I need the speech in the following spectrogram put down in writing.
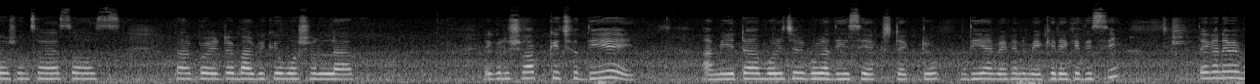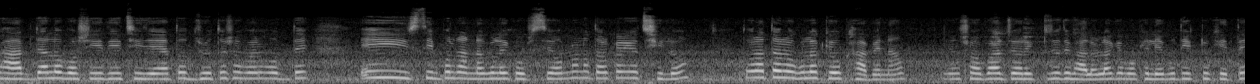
রসুন সয়া সস তারপর এটা বারবিকিউ মশলা। এগুলো সব কিছু দিয়ে আমি এটা মরিচের গুঁড়া দিয়েছি এক্সট্রা একটু। দিয়ে আমি এখানে মেখে রেখে দিছি। তো এখানে আমি ভাত, ডালও বসিয়ে দিয়েছি যে এত দ্রুত সময়ের মধ্যে এই সিম্পল রান্নাগুলোই করছি। অন্য অন্য তরকারিও ছিল। তোরা তো আর ওগুলো কেউ খাবে না। সবার জ্বর একটু যদি ভালো লাগে, মুখে লেবু দিয়ে একটু খেতে,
